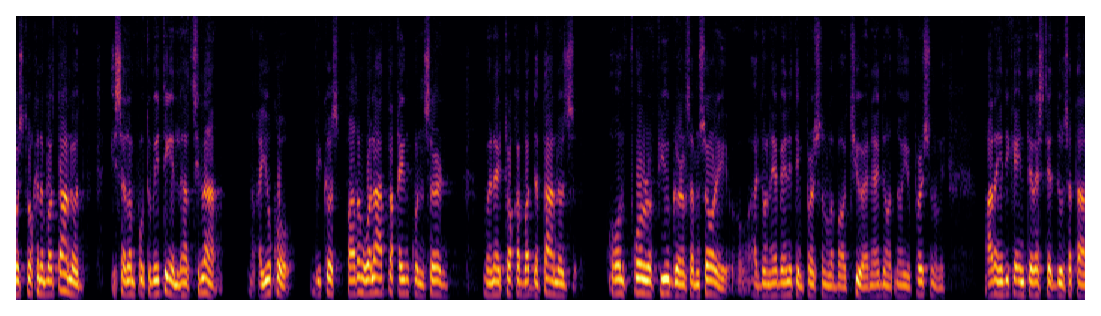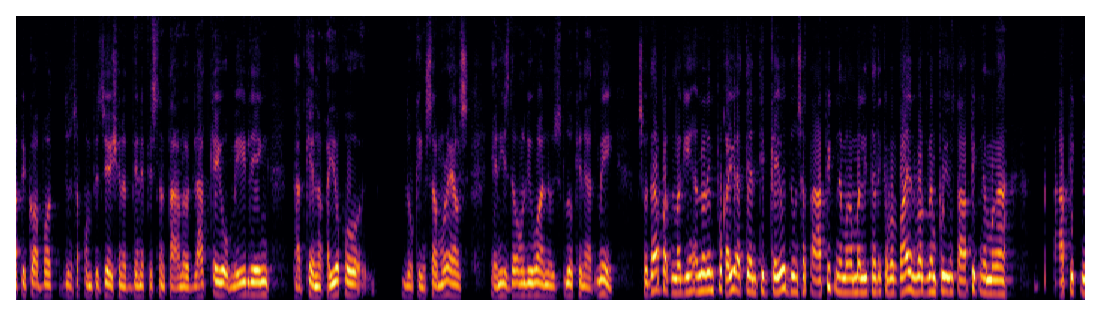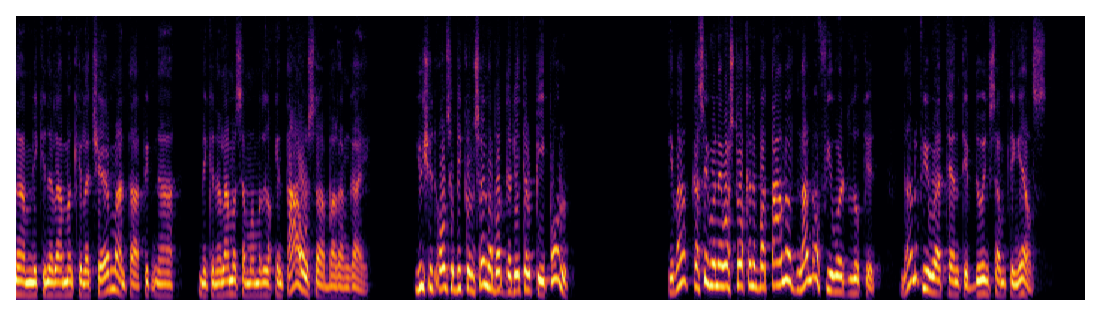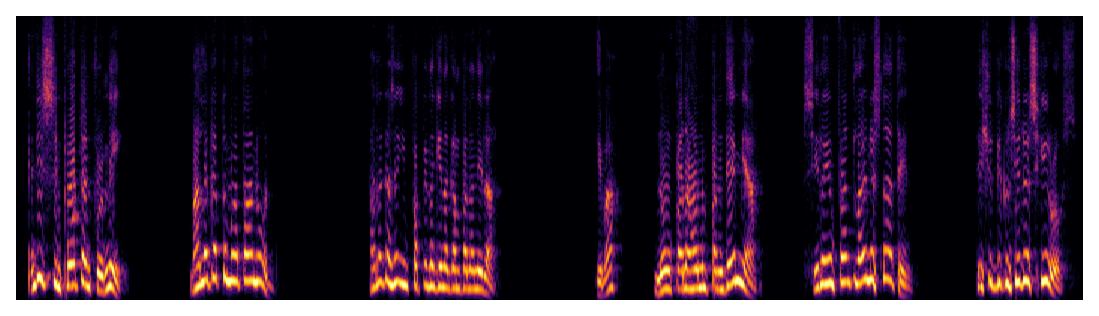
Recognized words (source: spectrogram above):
was talking about Tanod, isa lang pong tumitingin, lahat sila nakayuko. Because parang wala ata kayong concern. When I talk about the Tanods, all four of you girls, I'm sorry, I don't have anything personal about you and I don't know you personally. Parang hindi ka interested dun sa topic ko about dun sa compensation at benefits ng Tanod. Lahat kayo umiling, lahat kayo nakayuko, looking somewhere else, and he's the only one who's looking at me. So dapat maging ano rin po kayo, attentive kayo dun sa topic ng mga maliit natin kababayan. Wag lang po yung topic ng mga topic na may kinalaman kila chairman, topic na may kinalaman sa mga malalaking tao sa barangay. You should also be concerned about the little people. Diba? Kasi when I was talking about Tanod, none of you were looking. None of you were attentive, doing something else. And this is important for me. Mahalaga itong mga Tanod. Mahalaga sa yung papel na ginagampanan nila. Diba? Nung panahon ng pandemya, sila yung frontliners natin. They should be considered as heroes.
